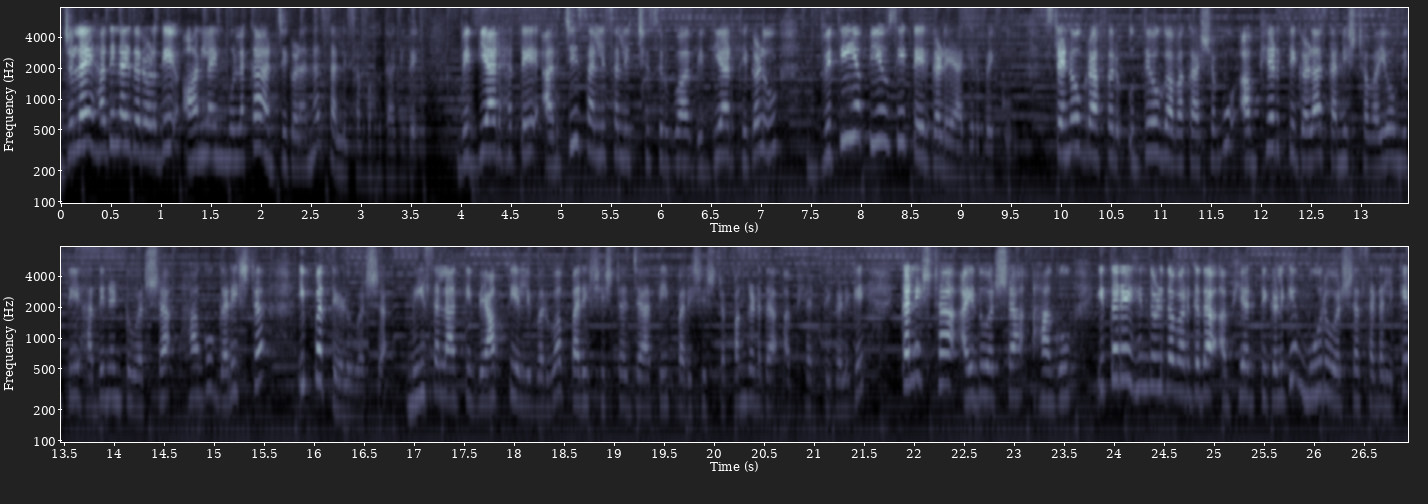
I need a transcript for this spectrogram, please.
ಜುಲೈ ಹದಿನೈದರೊಳಗೆ ಆನ್ಲೈನ್ ಮೂಲಕ ಅರ್ಜಿಗಳನ್ನು ಸಲ್ಲಿಸಬಹುದಾಗಿದೆ. ವಿದ್ಯಾರ್ಹತೆ ಅರ್ಜಿ ಸಲ್ಲಿಸಲಿಚ್ಛಿಸಿರುವ ವಿದ್ಯಾರ್ಥಿಗಳು ದ್ವಿತೀಯ ಪಿಯುಸಿ ತೇರ್ಗಡೆಯಾಗಿರಬೇಕು. ಸ್ಟೆನೋಗ್ರಾಫರ್ ಉದ್ಯೋಗಾವಕಾಶವು ಅಭ್ಯರ್ಥಿಗಳ ಕನಿಷ್ಠ ವಯೋಮಿತಿ ಹದಿನೆಂಟು ವರ್ಷ ಹಾಗೂ ಗರಿಷ್ಠ ಇಪ್ಪತ್ತೇಳು ವರ್ಷ. ಮೀಸಲಾತಿ ವ್ಯಾಪ್ತಿಯಲ್ಲಿ ಬರುವ ಪರಿಶಿಷ್ಟ ಜಾತಿ, ಪರಿಶಿಷ್ಟ ಪಂಗಡದ ಅಭ್ಯರ್ಥಿಗಳಿಗೆ ಕನಿಷ್ಠ ಐದು ವರ್ಷ ಹಾಗೂ ಇತರೆ ಹಿಂದುಳಿದ ವರ್ಗದ ಅಭ್ಯರ್ಥಿಗಳಿಗೆ ಮೂರು ವರ್ಷ ಸಡಲಿಕೆ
